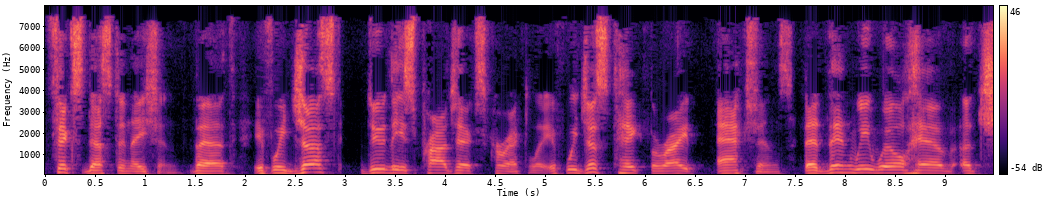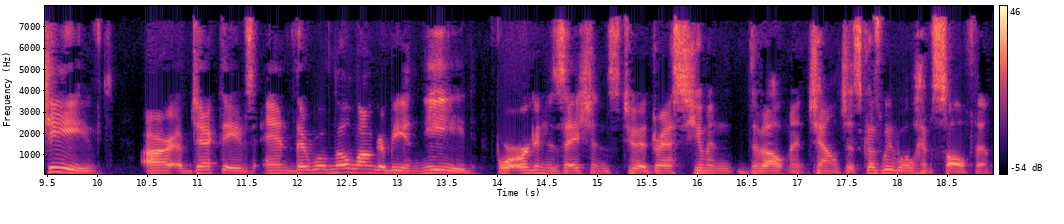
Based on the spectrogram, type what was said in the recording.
fixed destination, that if we just do these projects correctly, if we just take the right actions, that then we will have achieved our objectives and there will no longer be a need for organizations to address human development challenges because we will have solved them.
